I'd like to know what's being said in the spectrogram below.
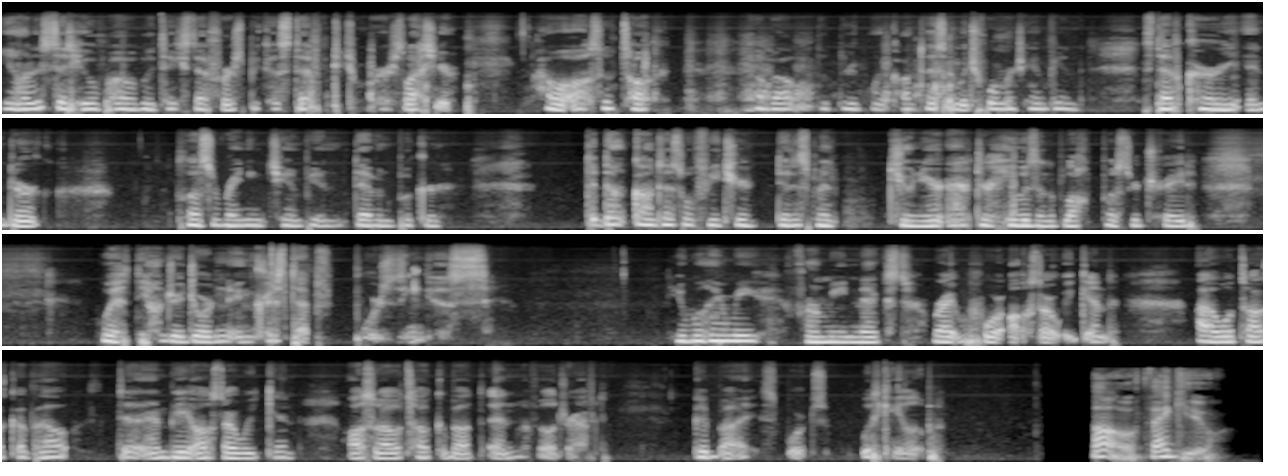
Giannis said he will probably take Steph first because Steph him first last year. I will also talk about the three point contest in which former champion Steph Curry and Dirk, plus reigning champion Devin Booker. The dunk contest will feature Dennis Smith Jr. after he was in the blockbuster trade with DeAndre Jordan and Kristaps Porzingis. You will hear me from me next, right before All Star Weekend. I will talk about the NBA All Star Weekend. Also, I will talk about the NFL Draft. Goodbye, sports with Caleb. Oh, thank you.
